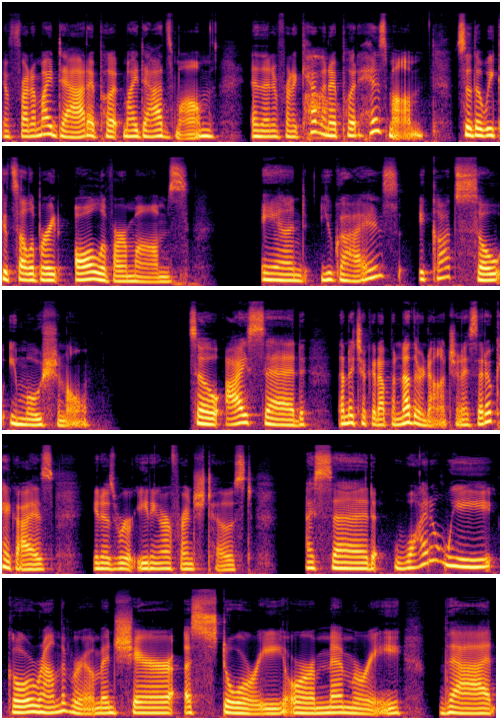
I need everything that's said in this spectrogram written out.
In front of my dad, I put my dad's mom. And then in front of Kevin, I put his mom so that we could celebrate all of our moms. And you guys, it got so emotional. So I said, then I took it up another notch and I said, okay, guys, you know, as we were eating our French toast, I said, why don't we go around the room and share a story or a memory that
